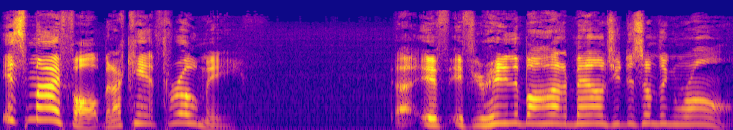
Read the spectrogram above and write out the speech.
It's my fault, but I can't throw me. Uh, if, if you're hitting the ball out of bounds, you did something wrong.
